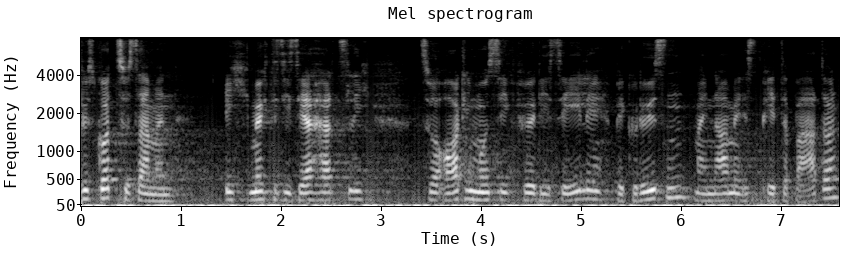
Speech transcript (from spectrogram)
Grüß Gott zusammen. Ich möchte Sie sehr herzlich zur Orgelmusik für die Seele begrüßen. Mein Name ist Peter Bader.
